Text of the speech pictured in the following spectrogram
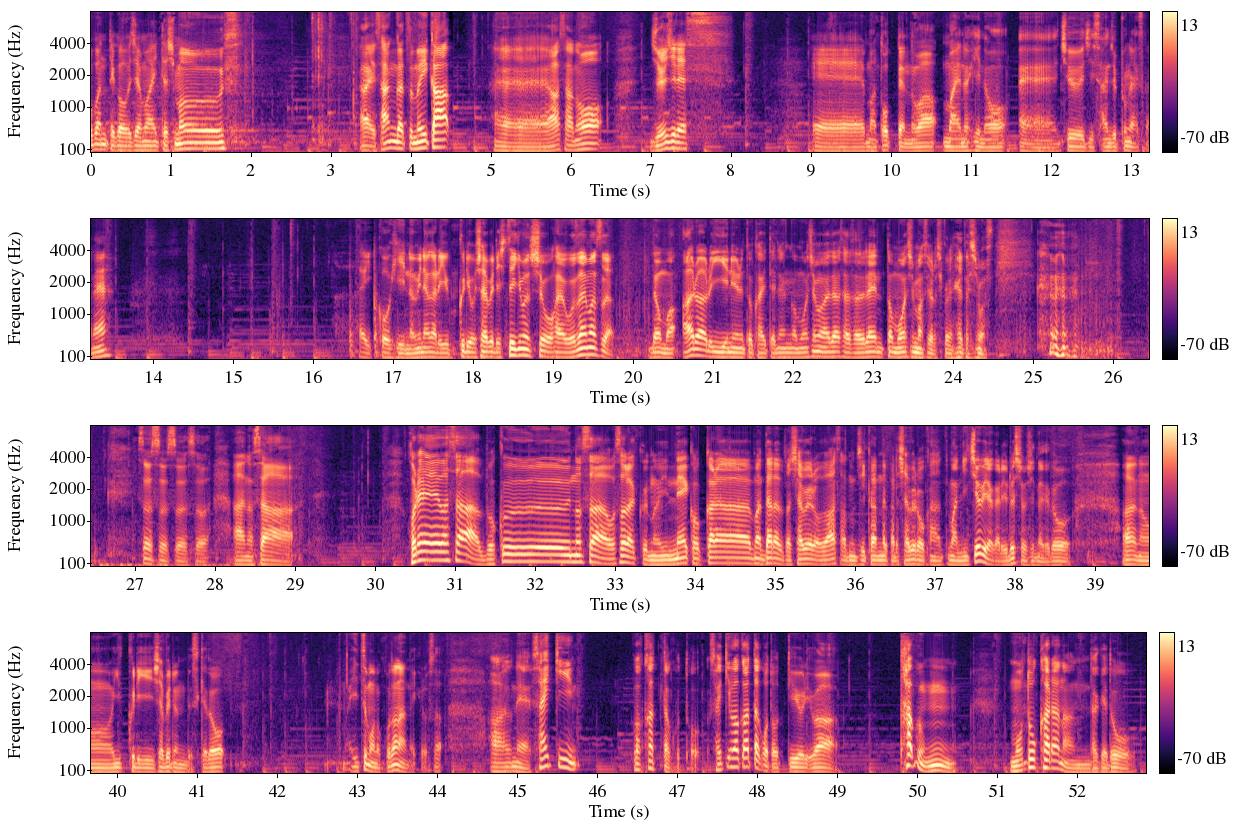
小判手がお邪魔いたします。はい3月6日、えー、朝の10時です。えー、まあ撮ってんのは前の日の、えー、10時30分ぐらいですかね。はいコーヒー飲みながらゆっくりおしゃべりしていきましょう。おはようございます。どうもあるある ENN と書いてるんが申しますささレンと申しますよろしくお願いいたします。そうそうそうそう。あのさこれはさ僕のさおそらくのねこっからまあだらだら喋ろう朝の時間だから喋ろうかなってまあ日曜日だから許してほしいんだけどあのゆっくり喋るんですけど、まあ、いつものことなんだけどさあのね最近分かったこと最近分かったことっていうよりは多分元からなんだけど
